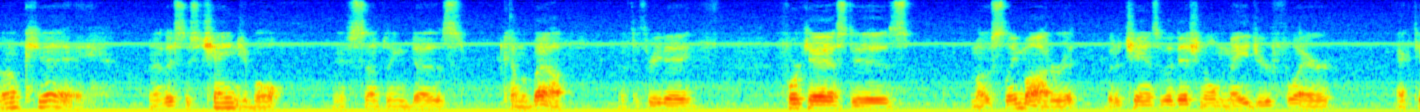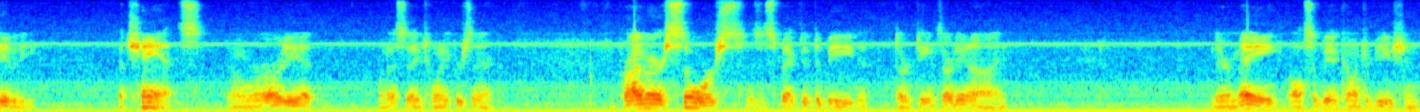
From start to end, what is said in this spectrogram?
Okay. Now this is changeable if something does come about. But the three-day forecast is mostly moderate, but a chance of additional major flare activity. A chance. Well, we're already at, what I say, 20%. The primary source is expected to be the 1339. There may also be a contribution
